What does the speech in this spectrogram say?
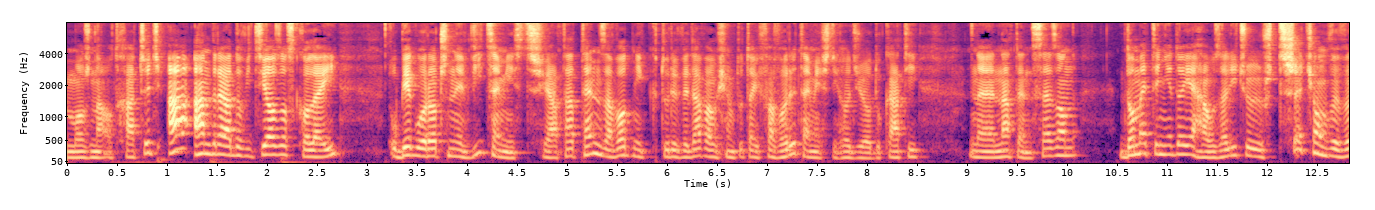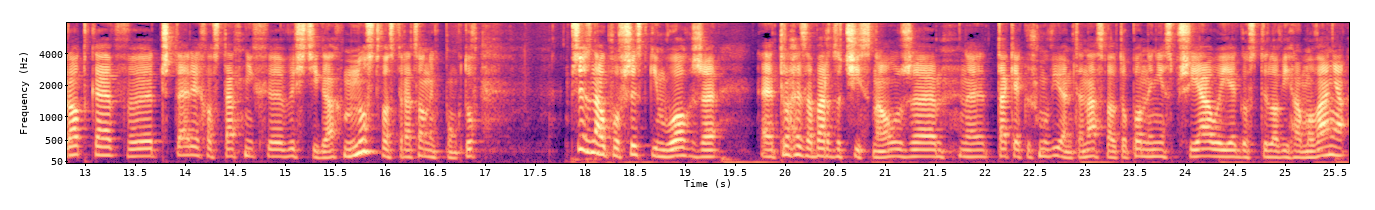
można odhaczyć. A Andrea Dovizioso z kolei ubiegłoroczny wicemistrz świata, ten zawodnik, który wydawał się tutaj faworytem, jeśli chodzi o Ducati na ten sezon, do mety nie dojechał. Zaliczył już trzecią wywrotkę w czterech ostatnich wyścigach, mnóstwo straconych punktów. Przyznał po wszystkim Włoch, że e, trochę za bardzo cisnął, że e, tak jak już mówiłem, ten asfalt opony nie sprzyjały jego stylowi hamowania.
